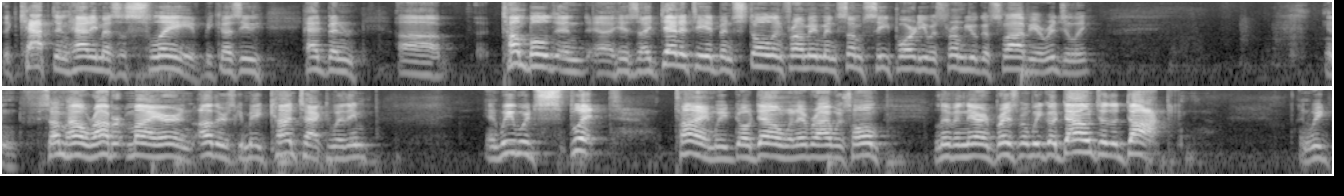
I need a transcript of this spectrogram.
The captain had him as a slave because he had been uh, tumbled and uh, his identity had been stolen from him in some seaport. He was from Yugoslavia originally. And somehow Robert Meyer and others made contact with him. And we would split time. We'd go down whenever I was home living there in Brisbane, We'd go down to the dock and we'd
